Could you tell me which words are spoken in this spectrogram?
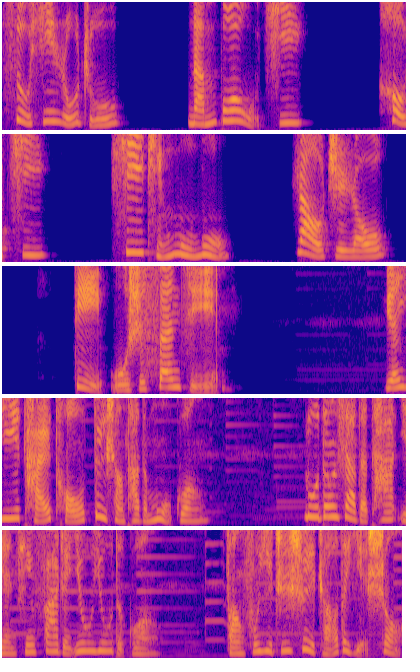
素心如竹，南波五七，后期：西亭木木，绕指柔。第五十三集，袁一抬头对上他的目光，路灯下的他眼睛发着幽幽的光。仿佛一只睡着的野兽，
